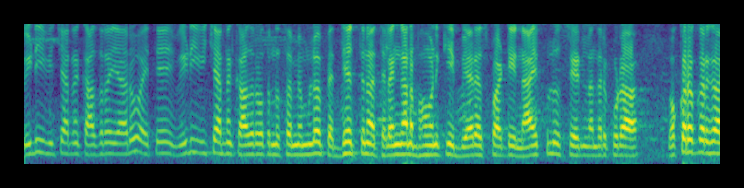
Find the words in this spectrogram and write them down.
వీడీ విచారణకు హాజరయ్యారు. అయితే వీడీ విచారణకు హాజరవుతున్న సమయంలో పెద్ద ఎత్తున తెలంగాణ భవన్కి బీఆర్ఎస్ పార్టీ నాయకులు శ్రేణులందరూ కూడా ఒక్కరొక్కరుగా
